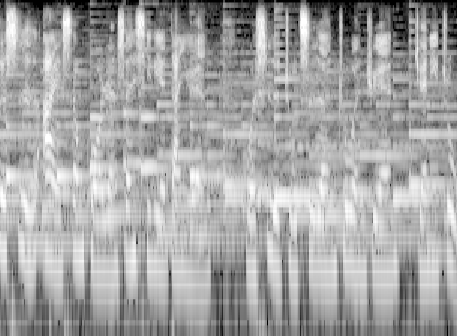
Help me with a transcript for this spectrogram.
这是爱生活人生系列单元，我是主持人朱文娟，Jenny 朱。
